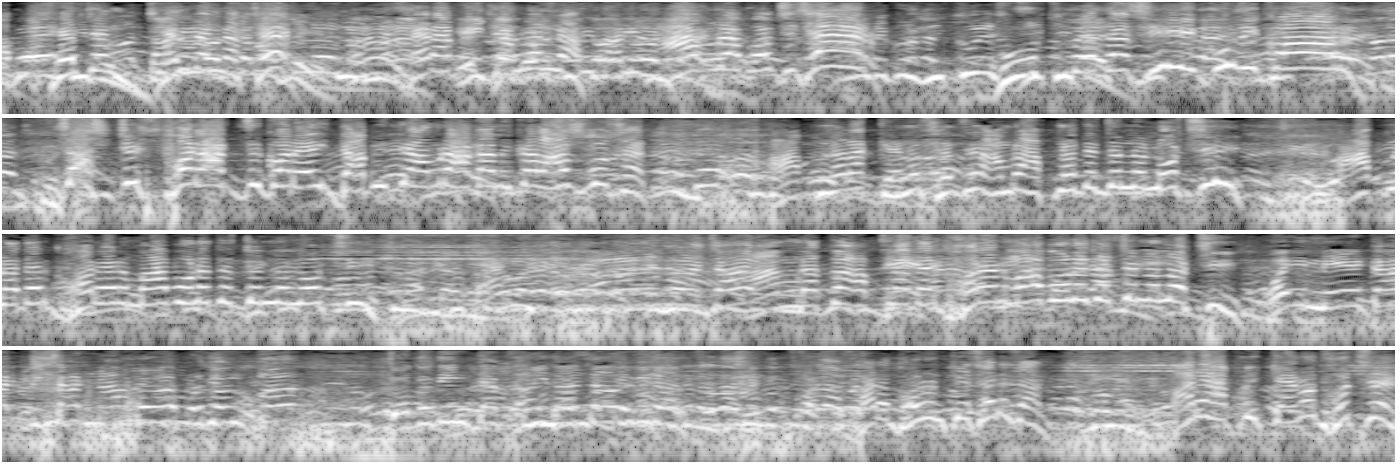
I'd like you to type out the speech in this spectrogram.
আপনি খেলছেন খেলবেন না স্যার। স্যার আপনি খেলবেন না। আমরা বলছি স্যার গুলি কর জাস্টিস ফর আর্জি করে এই দাবিতে আমরা আগামীকাল আসব স্যার। আপনারা কেন খেলছেন আমরা আপনাদের জন্য লড়ছি। আপনাদের ঘরের মা বোনেদের জন্য লড়ছি। আমরা তো আপনাদের ঘরের মা বোনেদের জন্য লড়ছি। ওই মেয়েটার বিচার না হওয়া পর্যন্ত যতদিন তার আরে ধরুন পেছনে যান? আরে আপনি কেন ধরছেন?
